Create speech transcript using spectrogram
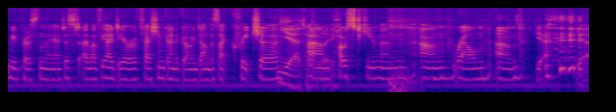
me personally, I just I love the idea of fashion kind of going down this like creature, Yeah, totally. um, post-human um, realm. Um, yeah. yeah.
